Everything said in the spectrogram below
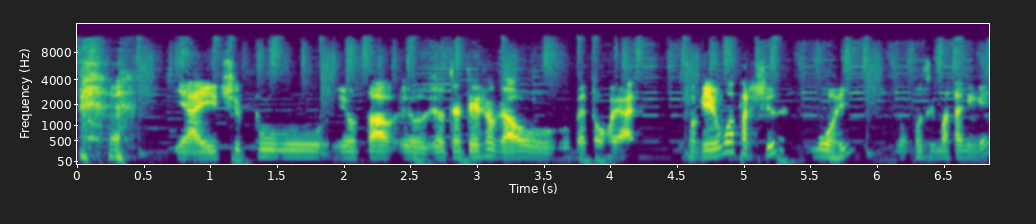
e aí, tipo, eu, tava, eu, eu tentei jogar o, o Battle Royale. Joguei uma partida, morri, não consegui matar ninguém.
